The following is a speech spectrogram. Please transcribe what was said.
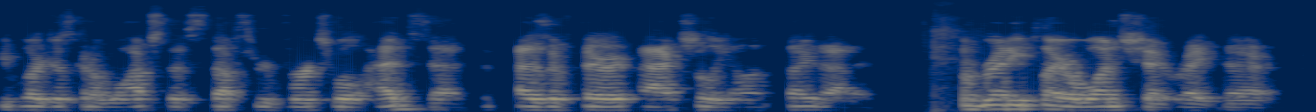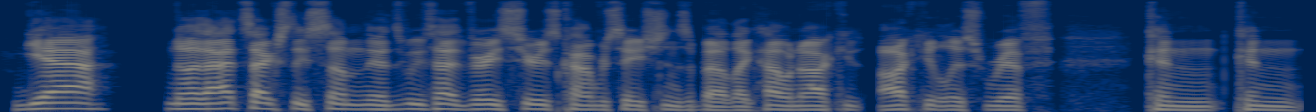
People are just going to watch this stuff through virtual headsets as if they're actually on site at it. Some Ready Player One shit right there. Yeah, no, that's actually something that we've had very serious conversations about, like how an Ocu- Oculus Rift can can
